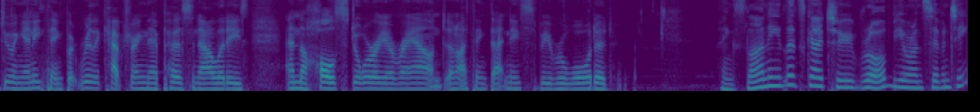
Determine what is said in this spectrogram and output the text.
doing anything but really capturing their personalities and the whole story around and I think that needs to be rewarded. Thanks, Lani. Let's go to Rob. You're on 70.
